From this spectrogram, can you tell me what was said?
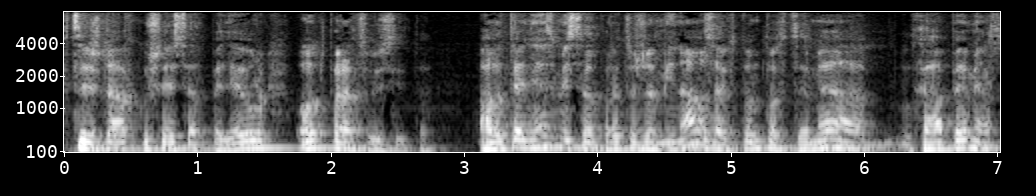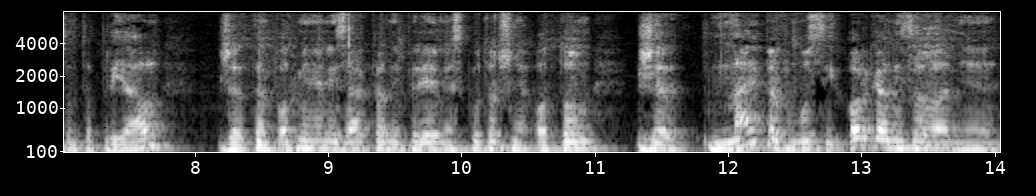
chceš dávku 65 eur, odpracuj si to. Ale to je nezmysel, pretože my naozaj v tomto chceme a chápem, ja som to prijal, že ten podmienený základný príjem je skutočne o tom, že najprv musí organizovanie,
